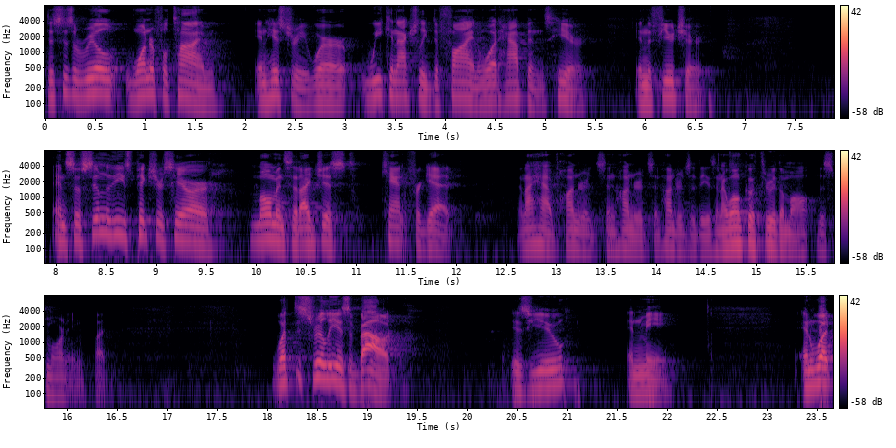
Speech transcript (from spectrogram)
This is a real wonderful time in history where we can actually define what happens here in the future. And so some of these pictures here are moments that I just can't forget. And I have hundreds and hundreds and hundreds of these, and I won't go through them all this morning. But what this really is about is you and me. And what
